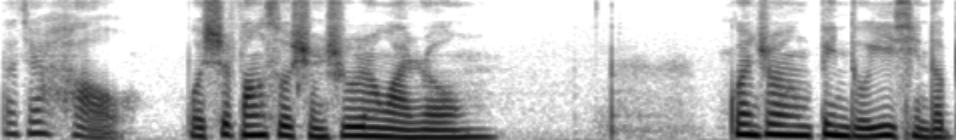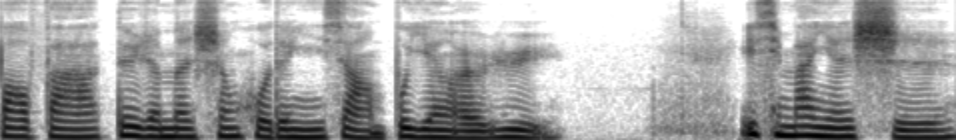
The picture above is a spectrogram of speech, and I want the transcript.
大家好，我是方所选书人婉容。冠状病毒疫情的爆发，对人们生活的影响不言而喻。疫情蔓延时，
